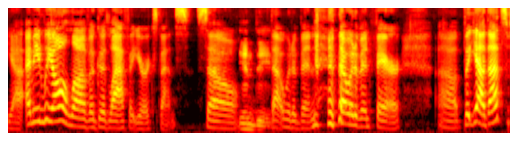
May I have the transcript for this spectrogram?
Yeah, I mean, we all love a good laugh at your expense, so indeed that would have been that would have been fair. Uh, but yeah, that's,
